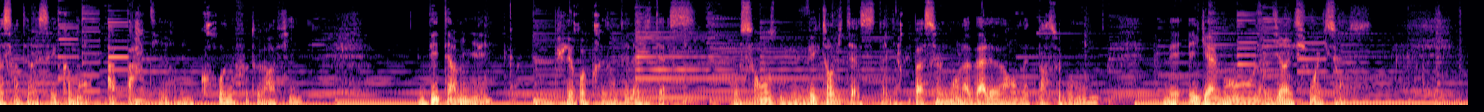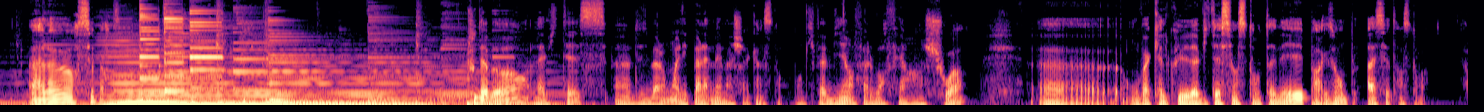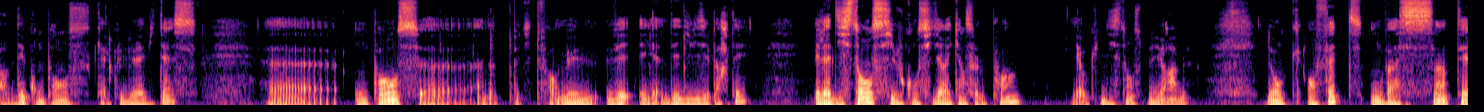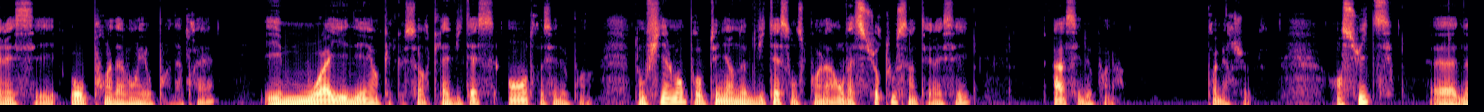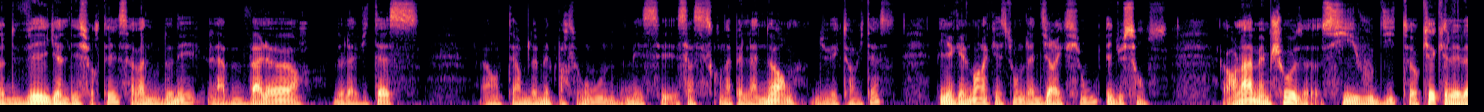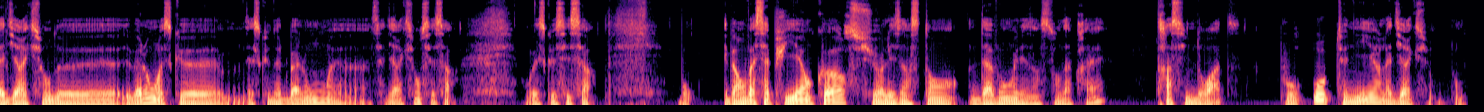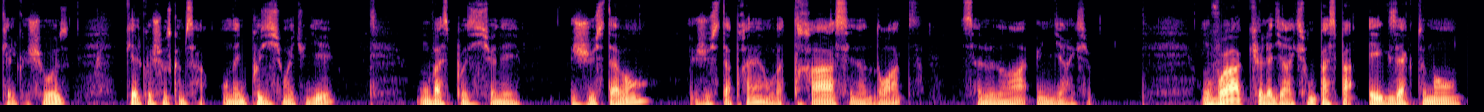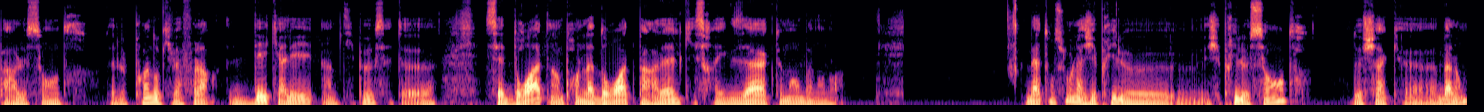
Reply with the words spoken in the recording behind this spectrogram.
va s'intéresser comment, à partir d'une chronophotographie, déterminer puis représenter la vitesse au sens du vecteur vitesse, c'est-à-dire pas seulement la valeur en mètres par seconde, mais également la direction et le sens. Alors, c'est parti Tout d'abord, la vitesse euh, de ce ballon, elle n'est pas la même à chaque instant. Donc il va bien falloir faire un choix. Euh, on va calculer la vitesse instantanée, par exemple, à cet instant. Dès qu'on pense calcul de la vitesse, euh, on pense à notre petite formule V égale D divisé par T. Mais la distance, si vous considérez qu'un seul point, il n'y a aucune distance mesurable. Donc en fait, on va s'intéresser au point d'avant et au point d'après, et moyenner en quelque sorte la vitesse entre ces deux points. Donc finalement, pour obtenir notre vitesse en ce point-là, on va surtout s'intéresser à ces deux points-là. Première chose. Ensuite, euh, notre V égale D sur T, ça va nous donner la valeur de la vitesse euh, en termes de mètres par seconde, mais ça c'est ce qu'on appelle la norme du vecteur vitesse. Mais il y a également la question de la direction et du sens. Alors là, même chose, si vous dites, ok, quelle est la direction de, ballon? Est-ce que, est que notre ballon, euh, sa direction c'est ça? Ou est-ce que c'est ça? Bon, eh ben on va s'appuyer encore sur les instants d'avant et les instants d'après, tracer une droite pour obtenir la direction. Donc quelque chose, quelque chose comme ça. On a une position étudiée, on va se positionner juste avant, juste après, on va tracer notre droite, ça nous donnera une direction. On voit que la direction ne passe pas exactement par le centre de notre point, donc il va falloir décaler un petit peu cette, euh, cette droite, hein, prendre la droite parallèle qui sera exactement au bon endroit. Mais attention, là j'ai pris, le, pris le centre de chaque euh, ballon.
